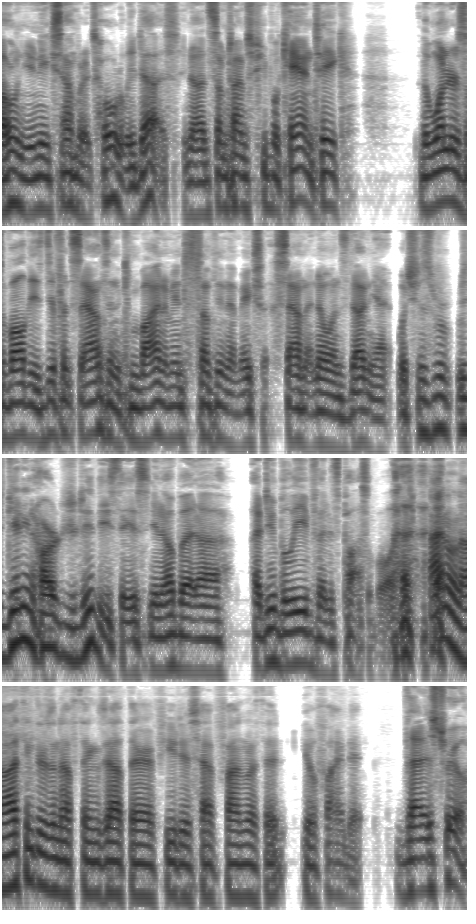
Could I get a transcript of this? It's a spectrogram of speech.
own unique sound, but it totally does. You know, and sometimes people can take the wonders of all these different sounds and combine them into something that makes a sound that no one's done yet, which is getting harder to do these days. You know, but uh, I do believe that it's possible. I don't know. I think there's enough things out there. If you just have fun with it, you'll find it. that is true.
